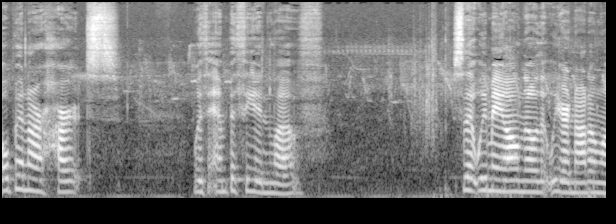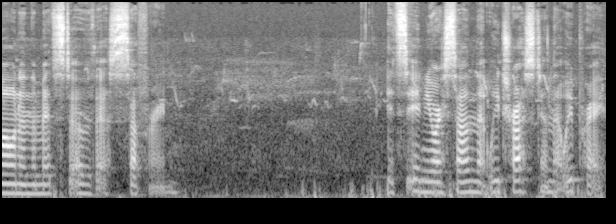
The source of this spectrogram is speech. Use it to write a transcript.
Open our hearts with empathy and love so that we may all know that we are not alone in the midst of this suffering. It's in your Son that we trust and that we pray.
